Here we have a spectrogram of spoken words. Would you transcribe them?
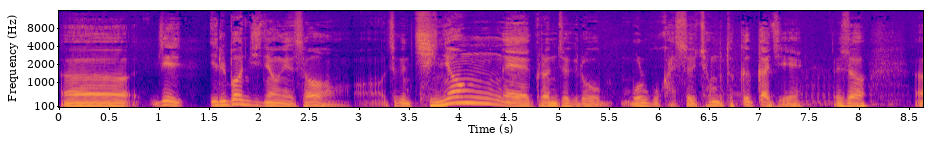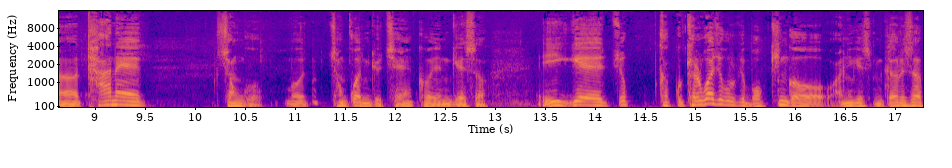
어 이제 일본 진영에서 어 지금 진영의 그런 저기로 몰고 갔어요 처음부터 끝까지 그래서 어 탄핵 정국 뭐 정권 교체 그 연계해서 이게 쭉 갖고 결과적으로 그렇게 먹힌 거 아니겠습니까? 그래서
